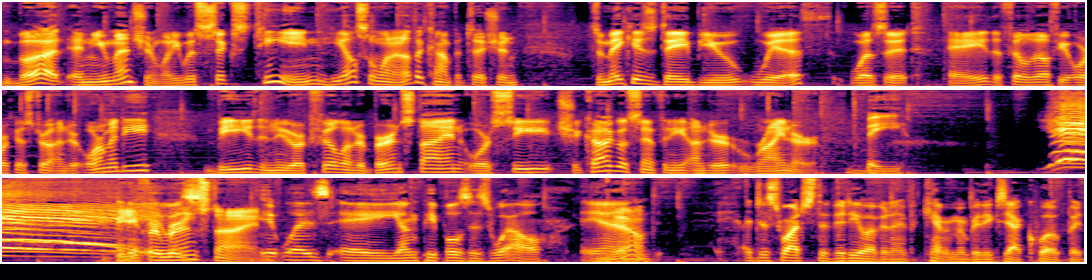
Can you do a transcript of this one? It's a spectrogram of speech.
But, and you mentioned when he was 16, he also won another competition to make his debut with, was it A, the Philadelphia Orchestra under Ormandy, B, the New York Phil under Bernstein, or C, Chicago Symphony under Reiner? B. B And for was, Bernstein. It was a Young People's as well, and I just watched the video of it. and I can't remember the exact quote, but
